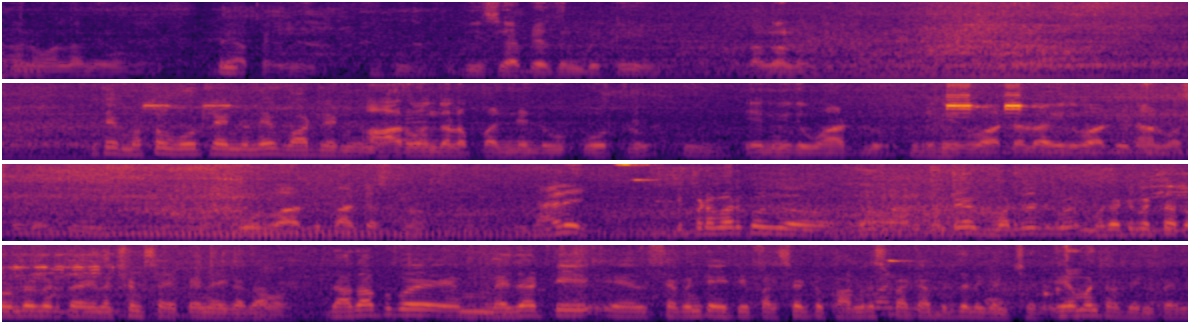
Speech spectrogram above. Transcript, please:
దానివల్ల మేము బ్యాక్ అయ్యి బీసీ అభ్యర్థిని పెట్టి రంగంలో. అంటే మొత్తం ఓట్లు ఎన్ని ఉన్నాయి? వార్డులు ఎన్ని ఉన్నాయి? ఆరు వందల పన్నెండు ఓట్లు ఎనిమిది వార్డులు. ఎనిమిది వార్డులలో ఐదు వార్డులు ఇనాన్ వస్తాయి మూడు వార్డులు కాంటెస్ట్ నడుస్తుంది ఇప్పటి వరకు అంటే మొదటి మొదటి విడత రెండో విడత ఎలక్షన్స్ అయిపోయినాయి కదా. దాదాపుగా majority seventy eighty percent Congress party అభ్యర్థులు గెలిచారు. ఏమంటారు దీనిపైన?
